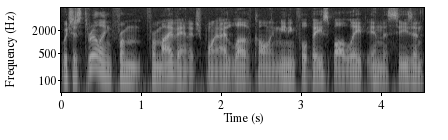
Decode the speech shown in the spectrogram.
which is thrilling from from my vantage point. I love calling meaningful baseball late in the season.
